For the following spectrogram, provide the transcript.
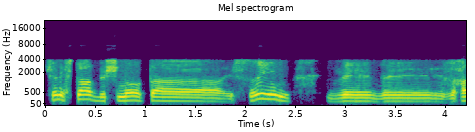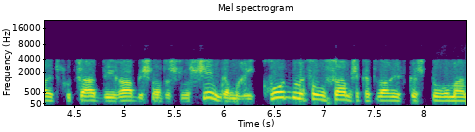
שנכתב בשנות ה-20, וזכה לתפוצה אדירה בשנות ה-30, גם ריקוד מפורסם שכתבה רבקה שטורמן,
